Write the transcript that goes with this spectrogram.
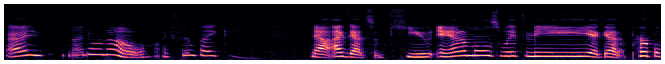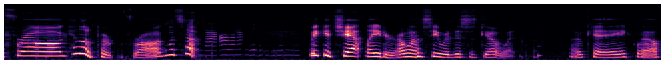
I I don't know. I feel like now I've got some cute animals with me. I got a purple frog. Hello, purple frog. What's up? We could chat later. I want to see where this is going. Okay, well,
